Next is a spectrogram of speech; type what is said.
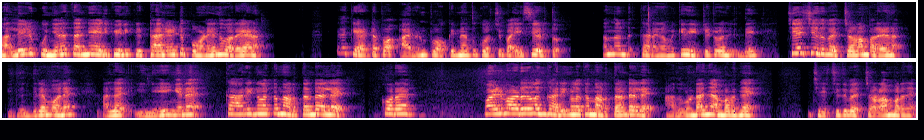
നല്ലൊരു കുഞ്ഞിനെ തന്നെയായിരിക്കും ഇനി കിട്ടാനായിട്ട് പോണേന്ന് പറയാണ്. ഇത് കേട്ടപ്പോൾ അരുൺ പോക്കറ്റിനകത്ത് കുറച്ച് പൈസ എടുത്തു. എന്നിട്ട് കനകമ്മയ്ക്ക് നീട്ടിട്ട് പറഞ്ഞു ഇതേ ചേച്ചി ഇത് വെച്ചോളാൻ പറയണം. ഇതെന്തിനാ മോനെ? അല്ല ഇനി ഇങ്ങനെ കാര്യങ്ങളൊക്കെ നടത്തണ്ടല്ലേ കുറെ വഴിപാടുകളും കാര്യങ്ങളൊക്കെ നടത്തണ്ടല്ലേ അതുകൊണ്ടാണ് ഞാൻ പറഞ്ഞേ ചേച്ചി ഇത് വെച്ചോളാൻ പറഞ്ഞേ.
